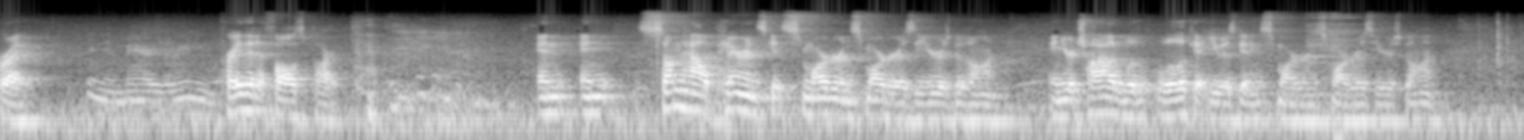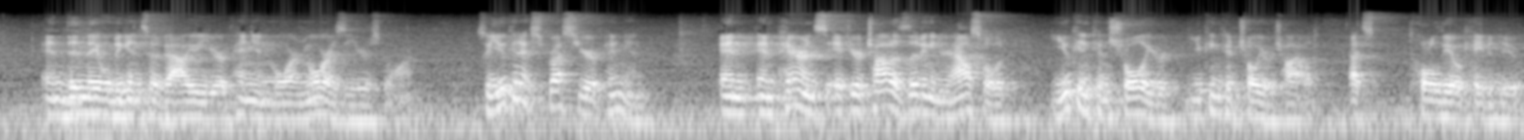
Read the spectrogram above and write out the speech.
Pray. Anyway. Pray that it falls apart. and, and somehow parents get smarter and smarter as the years go on. And your child will, will look at you as getting smarter and smarter as the years go on. And then they will begin to value your opinion more and more as the years go on. So you can express your opinion. And, and parents, if your child is living in your household, you can control your, you can control your child. That's totally okay to do.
